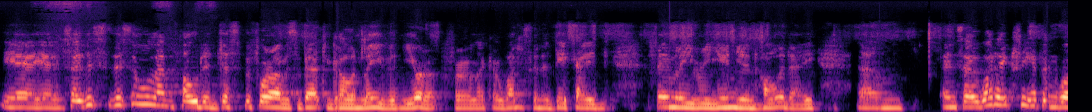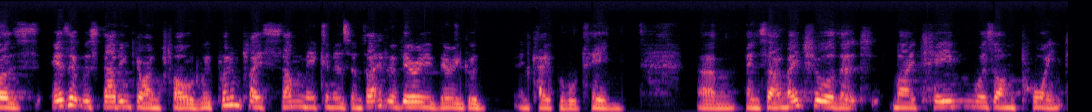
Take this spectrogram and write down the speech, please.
Yeah, yeah. So this this all unfolded just before I was about to go and leave in Europe for like a once in a decade family reunion holiday. Um, and so what actually happened was, as it was starting to unfold, we put in place some mechanisms. I have a very, very good and capable team. Um, and so I made sure that my team was on point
